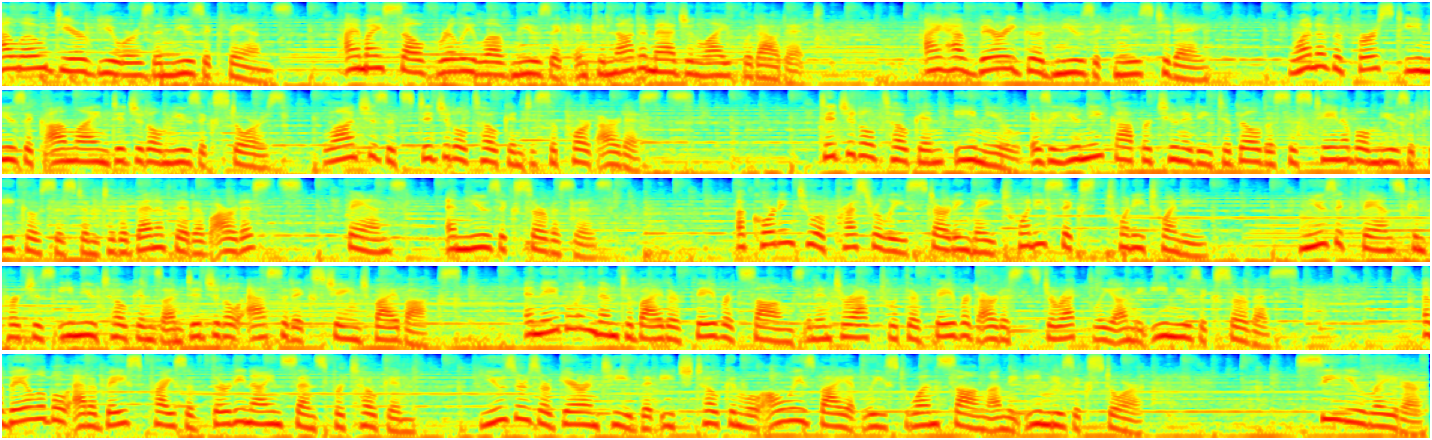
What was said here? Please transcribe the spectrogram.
Hello dear viewers and music fans. I myself really love music and cannot imagine life without it. I have very good music news today. One of the first eMusic online digital music stores, launches its digital token to support artists. Digital Token EMU is a unique opportunity to build a sustainable music ecosystem to the benefit of artists, fans, and music services. According to a press release starting May 26, 2020, music fans can purchase EMU tokens on digital asset exchange Bitbox, enabling them to buy their favorite songs and interact with their favorite artists directly on the eMusic service. Available at a base price of 39 cents per token, users are guaranteed that each token will always buy at least one song on the eMusic store. See you later.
